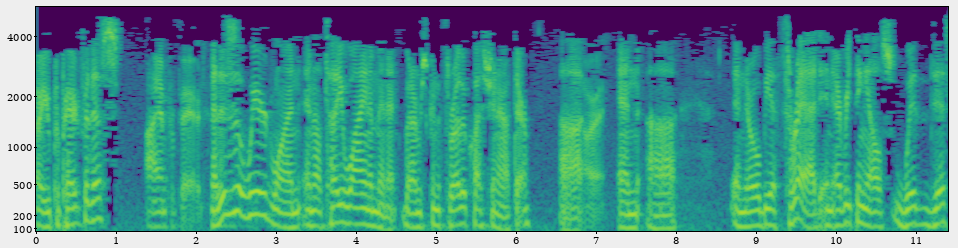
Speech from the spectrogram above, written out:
are you prepared for this? I am prepared. Now, this is a weird one, and I'll tell you why in a minute. But I'm just going to throw the question out there. Uh, All right. And uh, and there will be a thread and everything else with this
